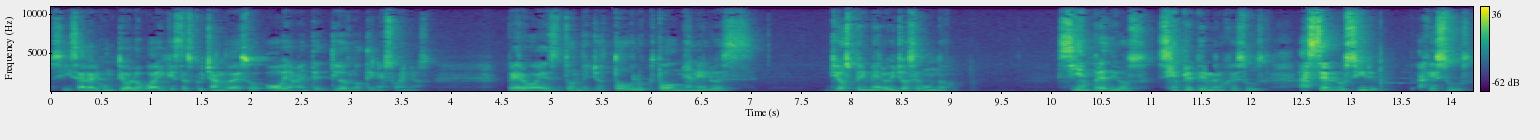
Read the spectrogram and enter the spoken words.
Si sale algún teólogo ahí que está escuchando eso, obviamente Dios no tiene sueños. Pero es donde yo todo, lo, todo mi anhelo es Dios primero y yo segundo. Siempre Dios, siempre primero Jesús. Hacer lucir a Jesús,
